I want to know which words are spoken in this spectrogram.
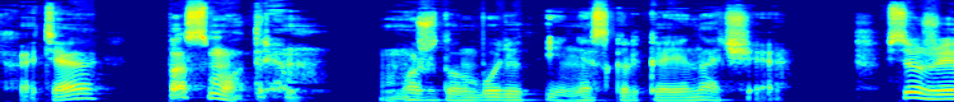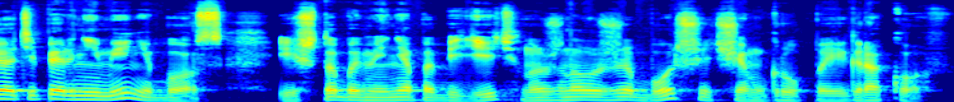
Хотя, посмотрим. Может, он будет и несколько иначе. Все же я теперь не мини-босс, и чтобы меня победить, нужно уже больше, чем группа игроков.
